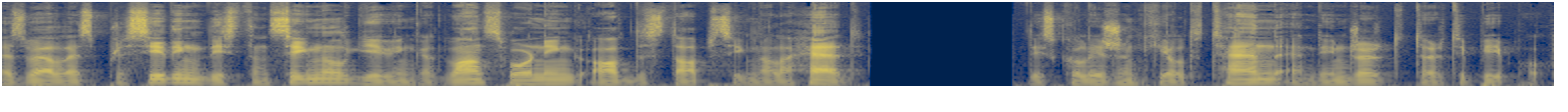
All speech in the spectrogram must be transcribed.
as well as preceding distant signal giving advance warning of the stop signal ahead. This collision killed 10 and injured 30 people.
